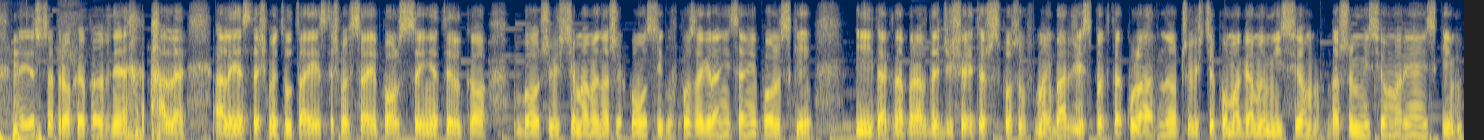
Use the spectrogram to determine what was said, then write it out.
jeszcze trochę pewnie, ale, ale jesteśmy tutaj, jesteśmy w całej Polsce i nie tylko, bo oczywiście mamy naszych pomocników poza granicami Polski i tak naprawdę dzisiaj też w sposób najbardziej spektakularny, oczywiście pomagamy misjom, naszym misjom mariańskim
